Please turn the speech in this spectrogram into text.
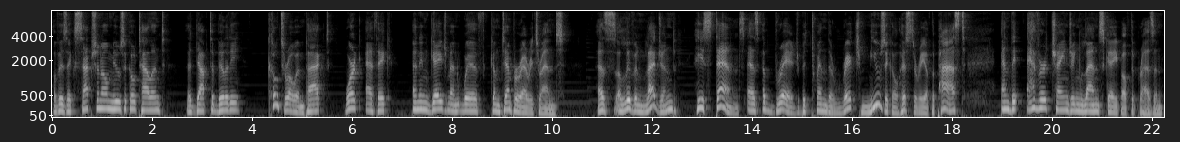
of his exceptional musical talent, adaptability, cultural impact, work ethic, and engagement with contemporary trends. As a living legend, he stands as a bridge between the rich musical history of the past and the ever changing landscape of the present.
